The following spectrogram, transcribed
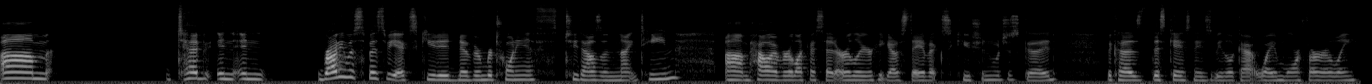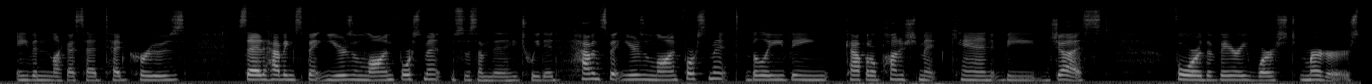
Um, Ted in in Rodney was supposed to be executed November twentieth, two thousand nineteen. Um, however, like I said earlier, he got a stay of execution, which is good because this case needs to be looked at way more thoroughly. Even like I said, Ted Cruz said having spent years in law enforcement, this is something that he tweeted, having spent years in law enforcement, believing capital punishment can be just for the very worst murders.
